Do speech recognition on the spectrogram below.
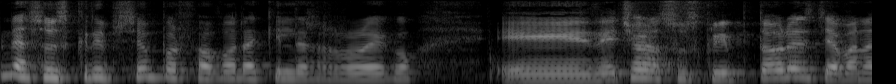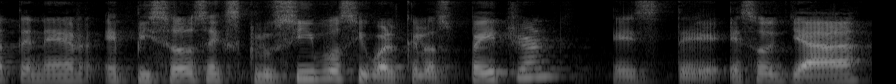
Una suscripción, por favor, aquí les ruego. Eh, de hecho, los suscriptores ya van a tener episodios exclusivos, igual que los Patreon. Este, eso ya.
